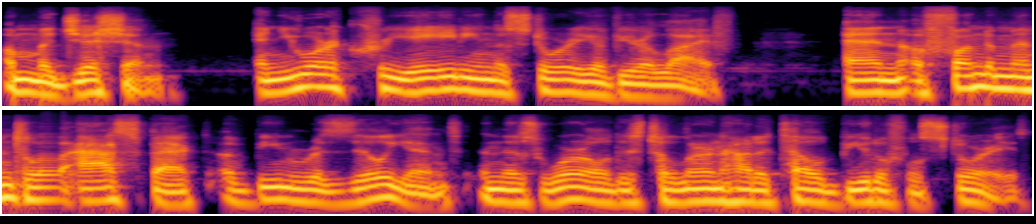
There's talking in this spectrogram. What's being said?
a magician and you are creating the story of your life. And a fundamental aspect of being resilient in this world is to learn how to tell beautiful stories.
